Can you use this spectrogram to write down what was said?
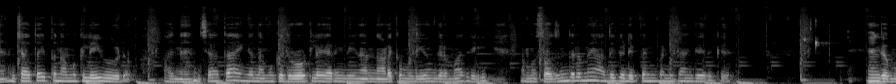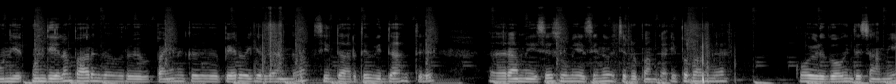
நினச்சா தான் இப்போ நமக்கு லீவு விடும். அது நினச்சா தான் இங்கே நமக்கு ரோட்டில் இறங்கி நடக்க முடியுங்கிற மாதிரி நம்ம சுதந்திரமே அதுக்கு டிபெண்ட் பண்ணி தாங்க இருக்குது எங்கள் முந்தி முந்தியெல்லாம் பாருங்கள் ஒரு பையனுக்கு பேர் வைக்கிறதா இருந்தால் சித்தார்த்து வித்தார்த்து ரமேஷ் சுமேசுன்னு வச்சுருப்பாங்க. இப்போ பாருங்கள் கோவில் கோவிந்தசாமி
